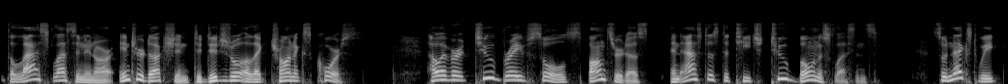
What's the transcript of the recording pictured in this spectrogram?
the last lesson in our Introduction to Digital Electronics course. However, two brave souls sponsored us and asked us to teach two bonus lessons. So next week,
